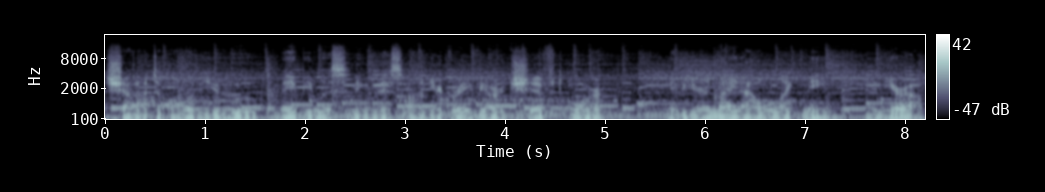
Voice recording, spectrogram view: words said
Shout out to all of you who may be listening this on your graveyard shift, or maybe you're a night owl like me and you're up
